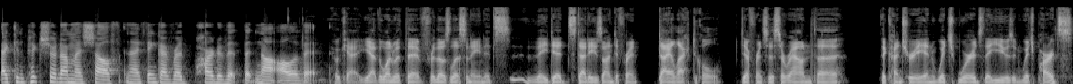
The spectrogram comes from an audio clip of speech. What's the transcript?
I can picture it on my shelf, and I think I've read part of it, but not all of it. Okay, yeah, the one with the for those listening, it's they did studies on different dialectical differences around the the country and which words they use in which parts.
